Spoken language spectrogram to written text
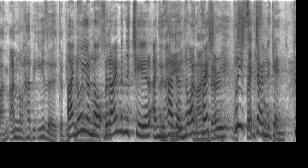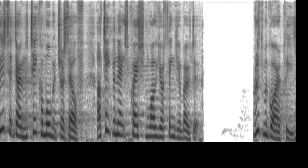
I'm, I'm not happy either, Deputy I know you're not, but I'm in the chair and you Indeed, had a not question. Please sit down again. Please sit down and take a moment yourself. I'll take the next question while you're thinking about it. Ruth Maguire, please.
